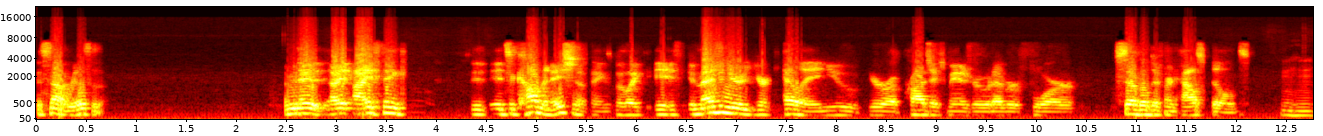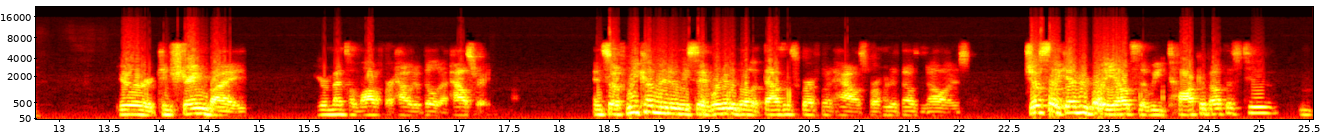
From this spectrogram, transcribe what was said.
It's not real to them. I mean, I, I, I think it's a combination of things, but like, if imagine you're you're Kelly and you you're a project manager or whatever for several different house builds. Mhm. you're constrained by your mental model for how to build a house right now. And so if we come in and we say we're going to build a thousand square foot house for hundred thousand dollars, just like everybody else that we talk about this to, you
